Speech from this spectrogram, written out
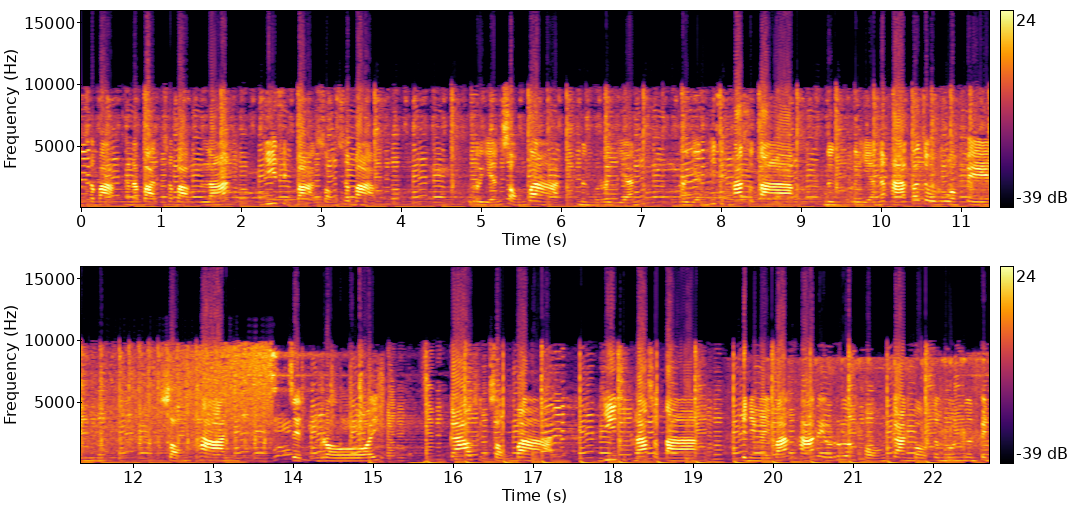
1ฉบับ ธนบัตรฉบับละ 20 บาท 2 ฉบับ เหรียญ 2 บาท 1 เหรียญ เหรียญ 25 สตางค์ 1 เหรียญนะคะ ก็จะรวมเป็น 2,792 บาท 25 สตางค์ เป็นยังไงบ้างคะในเรื่องของการบอกจำนวนเงินเป็น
